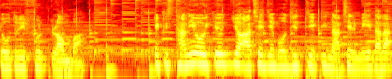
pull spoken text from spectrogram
চৌত্রিশ ফুট লম্বা। একটি স্থানীয় ঐতিহ্য আছে যে মসজিদটি একটি নাচের মেয়ে দ্বারা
